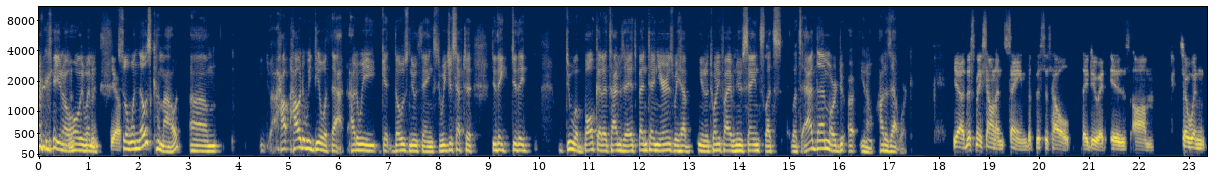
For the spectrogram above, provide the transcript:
you know, holy women. Yeah. So when those come out, um, how how do we deal with that? How do we get those new things? Do we just have to do they do they do a bulk at a time? Say it's been ten years, we have you know twenty five new saints. Let's let's add them, or do or, you know how does that work? Yeah, this may sound insane, but this is how they do it. Is um, so when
